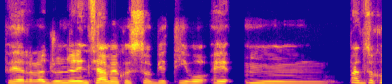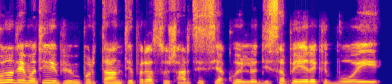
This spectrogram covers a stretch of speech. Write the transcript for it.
per raggiungere insieme questo obiettivo e mh, mm, penso che uno dei motivi più importanti per associarsi sia quello di sapere che voi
